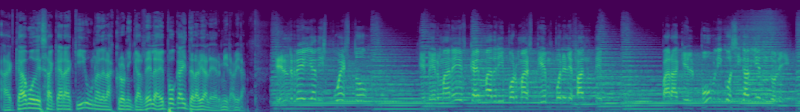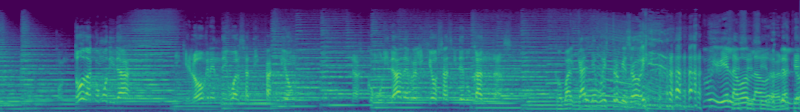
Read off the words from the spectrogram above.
Acabo de sacar aquí una de las crónicas de la época y te la voy a leer, mira, mira. El rey ha dispuesto que permanezca en Madrid por más tiempo el elefante para que el público siga viéndole con toda comodidad y que logren de igual satisfacción las comunidades religiosas y de educandas como alcalde vuestro que soy. Muy bien la voz, sí, la sí, voz. la verdad es que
